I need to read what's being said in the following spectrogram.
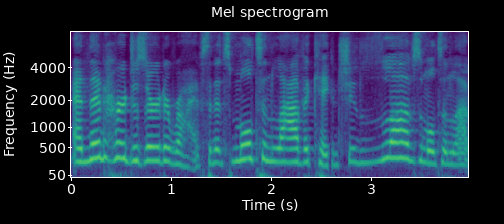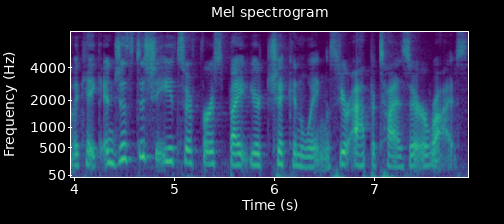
And then her dessert arrives and it's molten lava cake and she loves molten lava cake. And just as she eats her first bite, your chicken wings, your appetizer arrives.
